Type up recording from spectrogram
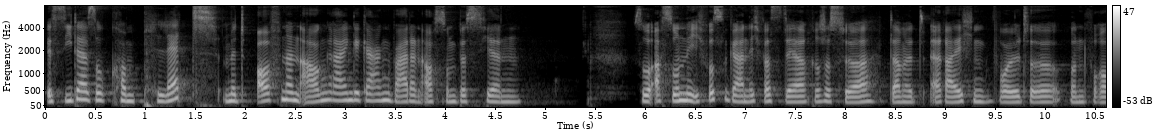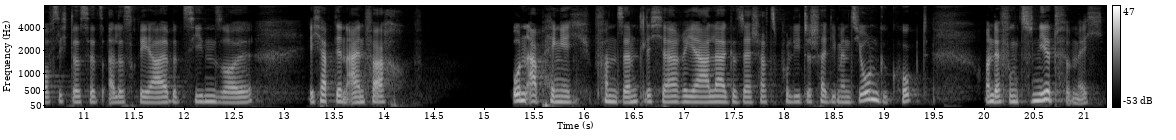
ist sie da so komplett mit offenen Augen reingegangen, war dann auch so ein bisschen so, ach so, nee, ich wusste gar nicht, was der Regisseur damit erreichen wollte und worauf sich das jetzt alles real beziehen soll. Ich habe den einfach unabhängig von sämtlicher realer gesellschaftspolitischer Dimension geguckt und er funktioniert für mich.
